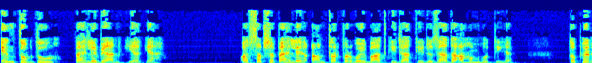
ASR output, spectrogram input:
ان تبدو پہلے بیان کیا گیا ہے۔ اور سب سے پہلے عام طور پر وہی بات کی جاتی ہے جو زیادہ اہم ہوتی ہے۔ تو پھر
